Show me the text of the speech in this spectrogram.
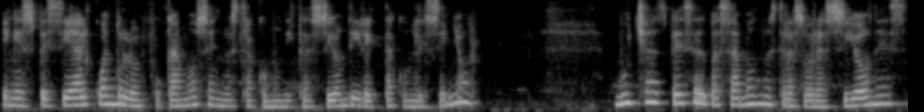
en especial cuando lo enfocamos en nuestra comunicación directa con el Señor. Muchas veces basamos nuestras oraciones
